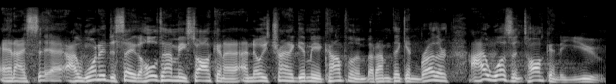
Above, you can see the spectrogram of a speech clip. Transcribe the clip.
and I say, I wanted to say the whole time he's talking, I, I know he's trying to give me a compliment, but I'm thinking, brother, I wasn't talking to you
